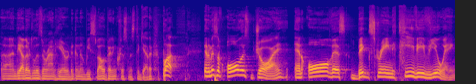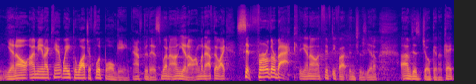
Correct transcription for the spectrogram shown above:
uh, and the other lives around here. They're gonna be celebrating Christmas together. But in the midst of all this joy and all this big screen TV viewing, you know, I mean, I can't wait to watch a football game after this. When I, you know, I'm gonna have to like sit further back, you know, at 55 inches, you know. I'm just joking, okay?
